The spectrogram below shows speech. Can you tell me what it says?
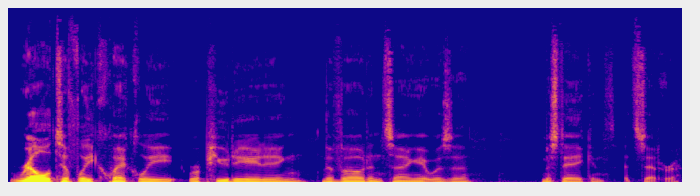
relatively quickly repudiating the vote and saying it was a mistake, and etc.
